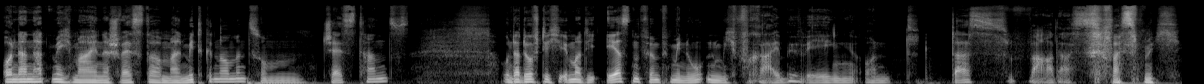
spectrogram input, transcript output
Und dann hat mich meine Schwester mal mitgenommen zum Jazz-Tanz. Und da durfte ich immer die ersten fünf Minuten mich frei bewegen und das war das, was mich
